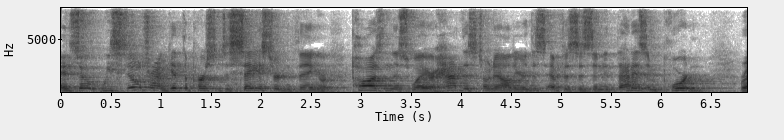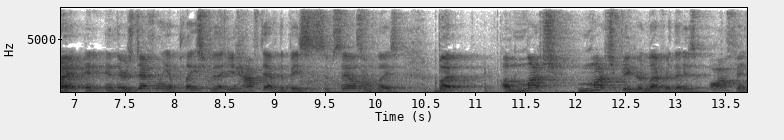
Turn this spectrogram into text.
And so we still try and get the person to say a certain thing or pause in this way or have this tonality or this emphasis, and that is important, right? And, and, there's definitely a place for that. You have to have the basis of sales in place, but a much, much bigger lever that is often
